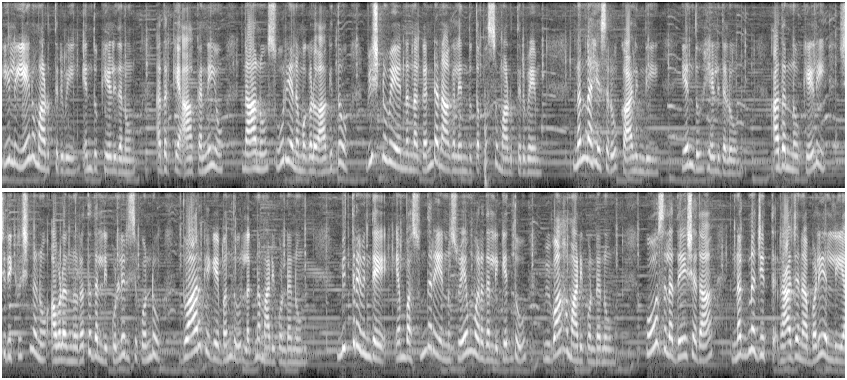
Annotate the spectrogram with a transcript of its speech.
ಇಲ್ಲಿ ಏನು ಮಾಡುತ್ತಿರುವಿ? ಎಂದು ಕೇಳಿದನು. ಅದಕ್ಕೆ ಆ ಕನ್ಯೆಯು, ನಾನು ಸೂರ್ಯನ ಮಗಳು ಆಗಿದ್ದು, ವಿಷ್ಣುವೇ ನನ್ನ ಗಂಡನಾಗಲೆಂದು ತಪಸ್ಸು ಮಾಡುತ್ತಿರುವೆ. ನನ್ನ ಹೆಸರು ಕಾಳಿಂದಿ ಎಂದು ಹೇಳಿದಳು. ಅದನ್ನು ಕೇಳಿ ಶ್ರೀಕೃಷ್ಣನು ಅವಳನ್ನು ರಥದಲ್ಲಿ ಕುಳ್ಳಿರಿಸಿಕೊಂಡು ದ್ವಾರಕೆಗೆ ಬಂದು ಲಗ್ನ ಮಾಡಿಕೊಂಡನು. ಮಿತ್ರವಿಂದೆ ಎಂಬ ಸುಂದರಿಯನ್ನು ಸ್ವಯಂವರದಲ್ಲಿ ಗೆದ್ದು ವಿವಾಹ ಮಾಡಿಕೊಂಡನು. ಕೋಸಲ ದೇಶದ ನಗ್ನಜಿತ್ ರಾಜನ ಬಳಿಯಲ್ಲಿಯ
